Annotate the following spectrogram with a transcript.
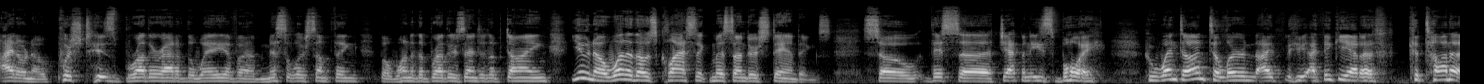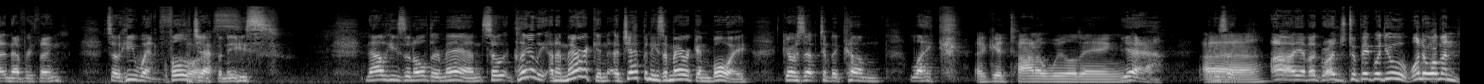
I don't know, pushed his brother out of the way of a missile or something, but one of the brothers ended up dying. You know, one of those classic misunderstandings. So this uh, Japanese boy who went on to learn, I, he, I think he had a katana and everything. So he went full. Japanese. Now he's an older man. So clearly, an American, a Japanese American boy, grows up to become like a katana wielding. yeah. And he's Uh, like, I have a grudge to pick with you, Wonder Woman.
